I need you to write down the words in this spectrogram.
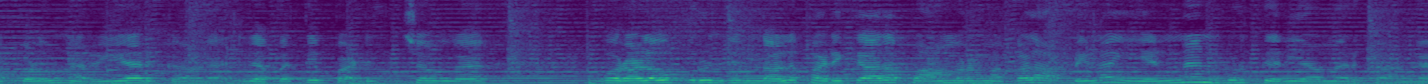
மக்களும் நிறையா இருக்காங்க. இதை பற்றி படித்தவங்க ஓரளவு புரிஞ்சிருந்தாலும் படிக்காத பாமர மக்கள் அப்படின்னா என்னன்னு கூட தெரியாமல் இருக்காங்க.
